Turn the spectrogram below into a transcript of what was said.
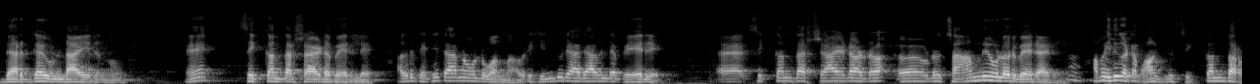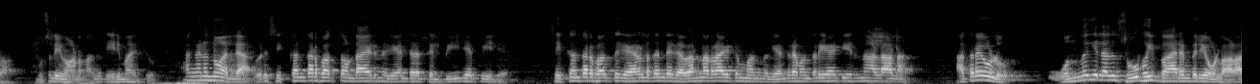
ദർഗ ഉണ്ടായിരുന്നു ഏ? സിക്കന്ദർ ഷായുടെ പേരിൽ അതൊരു തെറ്റിദ്ധാരണ കൊണ്ട് വന്ന. ഒരു ഹിന്ദു രാജാവിന്റെ പേര് സിക്കന്ദർ ഷായുടെ സാമ്യമുള്ള ഒരു പേരായിരുന്നു. അപ്പോൾ ഇത് കേട്ടപ്പോൾ ആ ഇത് സിക്കന്ദറാണ് മുസ്ലിമാണെന്ന് അങ്ങ് തീരുമാനിച്ചു. അങ്ങനൊന്നും അല്ല. ഒരു സിക്കന്ദർ ഭക്തം ഉണ്ടായിരുന്നു കേന്ദ്രത്തിൽ ബി ജെ പിയിൽ സിക്കന്ദർ ഭക്ത് കേരളത്തിന്റെ ഗവർണറായിട്ടും വന്നു കേന്ദ്രമന്ത്രിയായിട്ട് ഇരുന്ന ആളാണ്. അത്രയേ ഉള്ളൂ. ഒന്നുകിൽ അത് സൂഫി പാരമ്പര്യമുള്ള ആൾ ആ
